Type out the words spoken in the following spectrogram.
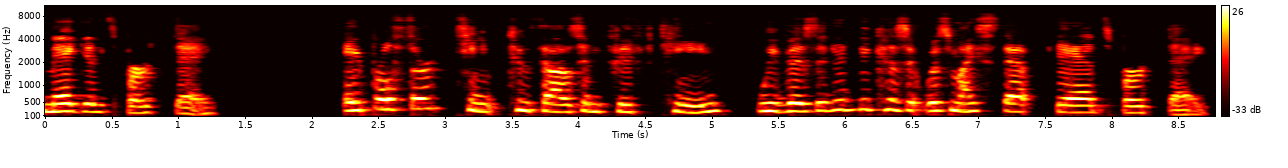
Megan's birthday. April 13, 2015, we visited because it was my stepdad's birthday.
